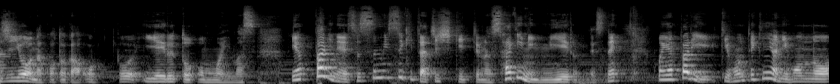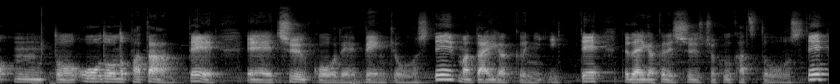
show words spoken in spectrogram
じようなことが言えると思います。やっぱりね、進みすぎた知識っていうのは詐欺に見えるんですね。まあ、やっぱり基本的には日本のうんと王道のパターンって、えー、中高で勉強をして、まあ、大学に行って、で大学で就職活動をして、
